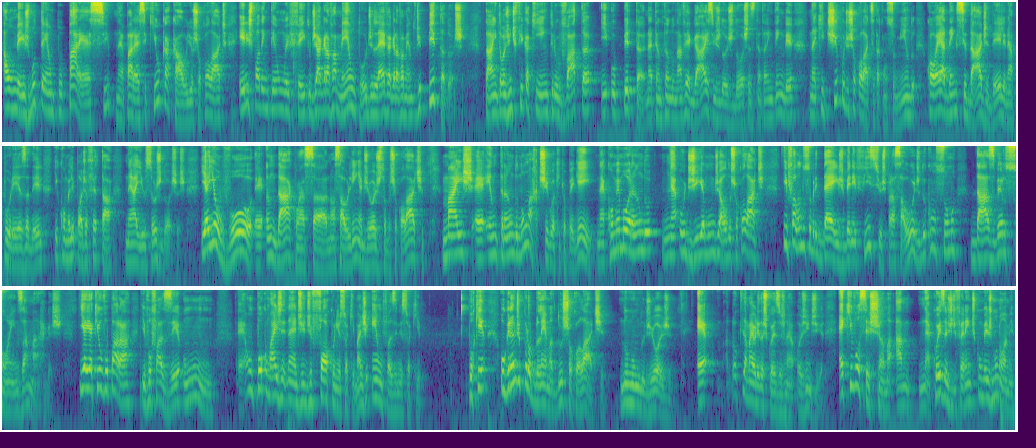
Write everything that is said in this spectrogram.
Ao mesmo tempo, parece, né, parece que o cacau e o chocolate, eles podem ter um efeito de agravamento ou de leve agravamento de Pitta Dosha. Tá? Então a gente fica aqui entre o Vata e o Pitta, né? tentando navegar esses dois doshas e tentando entender né, que tipo de chocolate você está consumindo, qual é a densidade dele, né, a pureza dele e como ele pode afetar né, aí os seus doshas. E aí eu vou é, andar com essa nossa aulinha de hoje sobre chocolate, mas é, entrando num artigo aqui que eu peguei, né, comemorando né, o Dia Mundial do Chocolate e falando sobre 10 benefícios para a saúde do consumo das versões amargas. E aí aqui eu vou parar e vou fazer um, é, um pouco mais né, de, de foco nisso aqui, mais de ênfase nisso aqui. Porque o grande problema do chocolate no mundo de hoje é o que a maioria das coisas, né, hoje em dia, é que você chama a, né, coisas diferentes com o mesmo nome.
